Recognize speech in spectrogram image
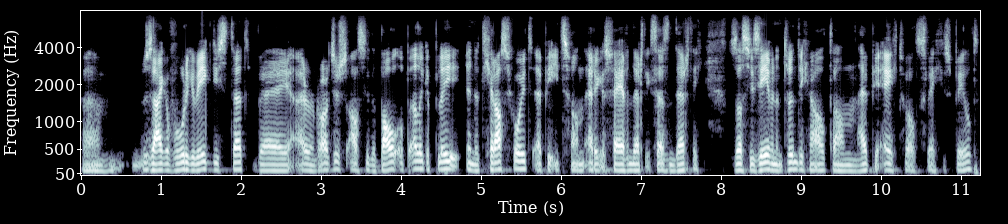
Um, we zagen vorige week die stat bij Aaron Rodgers. Als je de bal op elke play in het gras gooit, heb je iets van ergens 35, 36. Dus als je 27 haalt, dan heb je echt wel slecht gespeeld.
